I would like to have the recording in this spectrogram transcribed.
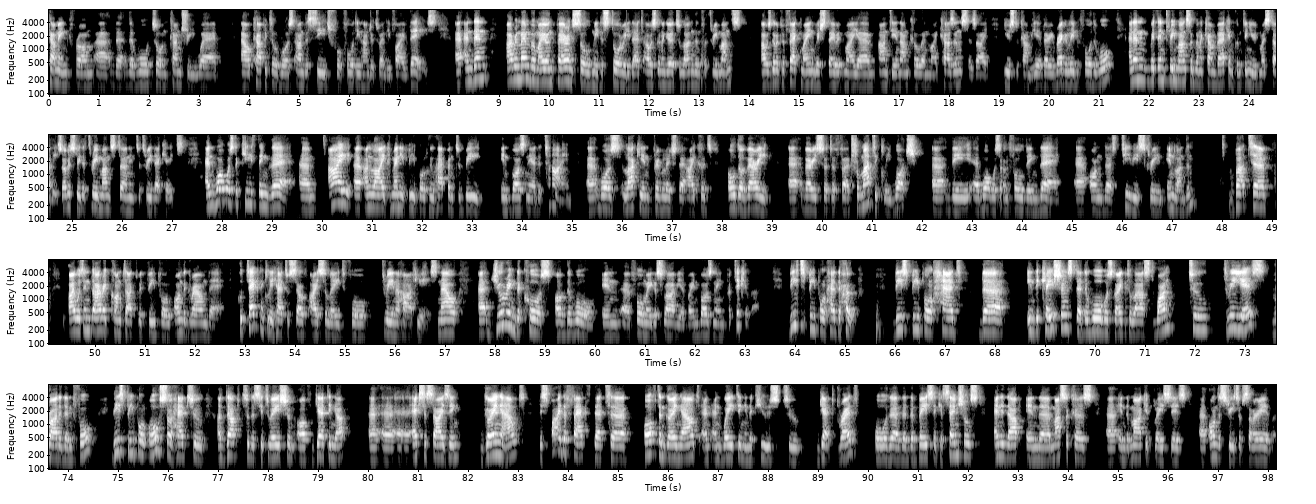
coming from uh, the, the war torn country where our capital was under siege for 1425 days. Uh, and then I remember my own parents told me the story that I was going to go to London for three months. I was going to perfect my English, stay with my um, auntie and uncle and my cousins, as I used to come here very regularly before the war. And then within three months, I'm going to come back and continue with my studies. Obviously, the three months turned into three decades. And what was the key thing there? Um, I, uh, unlike many people who happened to be in Bosnia at the time, uh, was lucky and privileged that I could, although very, uh, very sort of uh, traumatically, watch uh, the uh, what was unfolding there on the TV screen in London. But I was in direct contact with people on the ground there who technically had to self isolate for three and a half years. Now, uh, during the course of the war in uh, former Yugoslavia, but in Bosnia in particular, these people had the hope. These people had the indications that the war was going to last one, two, three years rather than four. These people also had to adapt to the situation of getting up, uh, uh, uh exercising, going out, despite the fact that uh, often going out and, and waiting in the queues to get bread or the, the, the basic essentials ended up in the massacres uh, in the marketplaces uh, on the streets of Sarajevo.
